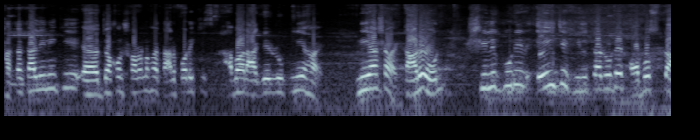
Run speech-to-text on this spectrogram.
থাকাকালীনই কি যখন সরানো হয়, তারপরে কি আবার আগের রূপ নিয়ে হয়? নিয়ে আসা হয়। কারণ শিলিগুড়ির এই যে হিলকা রোডের অবস্থা,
